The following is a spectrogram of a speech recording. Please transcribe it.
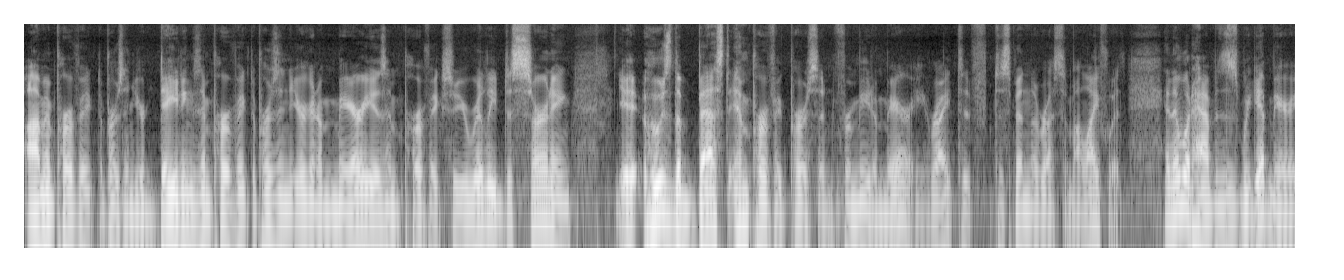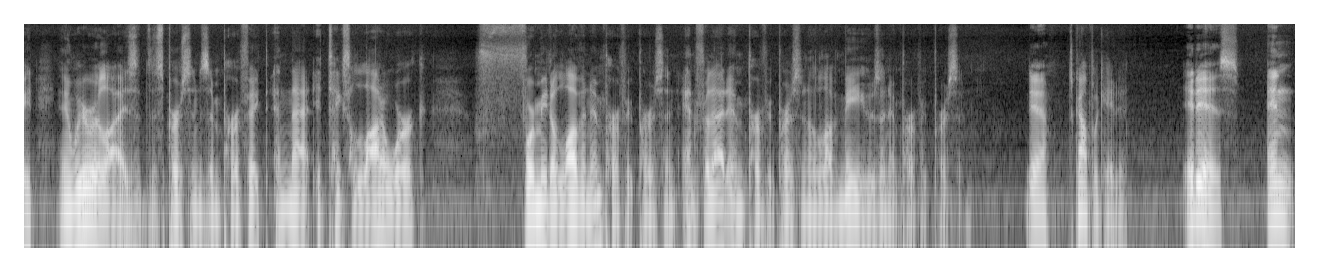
I'm imperfect. The person you're dating's imperfect. The person that you're going to marry is imperfect. So you're really discerning it, who's the best imperfect person for me to marry, right? To to spend the rest of my life with. And then what happens is we get married and we realize that this person is imperfect and that it takes a lot of work for me to love an imperfect person and for that imperfect person to love me who's an imperfect person. Yeah. It's complicated. It is. And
